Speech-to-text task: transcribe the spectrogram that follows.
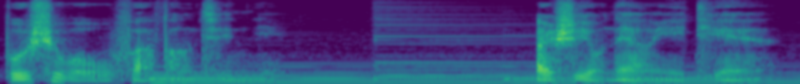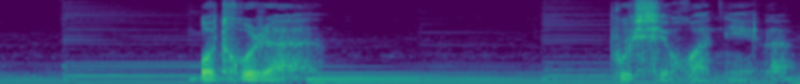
不是我无法放弃你。而是有那样一天，我突然不喜欢你了。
